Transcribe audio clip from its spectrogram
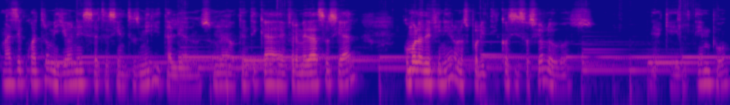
más de 4.700.000 italianos, una auténtica enfermedad social como la definieron los políticos y sociólogos de aquel tiempo,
